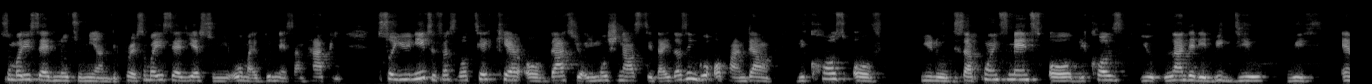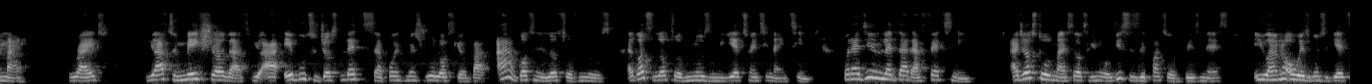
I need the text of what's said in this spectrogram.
Somebody said no to me, I'm depressed. Somebody said yes to me, oh my goodness, I'm happy. So you need to first of all take care of that your emotional state that it doesn't go up and down because of you know disappointments or because you landed a big deal with MI, right? You have to make sure that you are able to just let disappointments roll off your back. I have gotten a lot of no's. I got a lot of no's in the year 2019, but I didn't let that affect me. I just told myself, you know, this is a part of business. You are not always going to get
